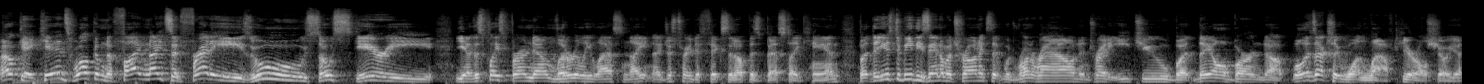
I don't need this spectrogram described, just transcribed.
Okay, kids, welcome to Five Nights at Freddy's. Ooh, so scary. Yeah, this place burned down literally last night, and I just tried to fix it up as best I can. But there used to be these animatronics that would run around and try to eat you, but they all burned up. Well, there's actually one left. Here, I'll show you.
